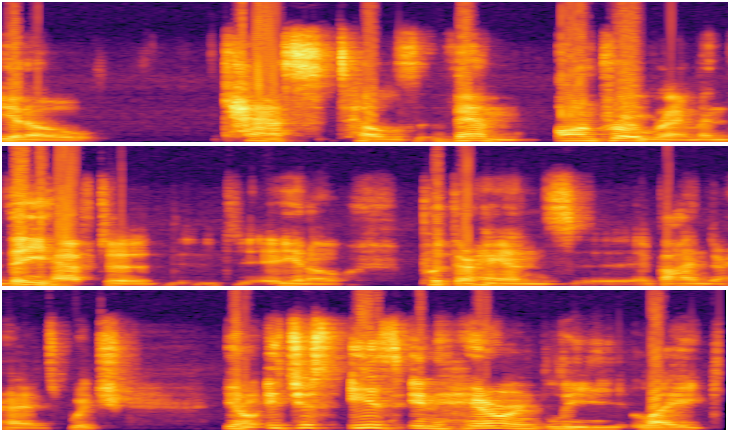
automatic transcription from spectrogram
you know Cass tells them on program and they have to you know put their hands uh, behind their heads which you know it just is inherently like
